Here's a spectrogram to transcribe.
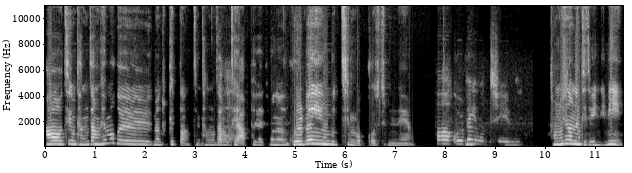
아 지금 당장 해 먹으면 좋겠다. 지금 당장 제 아. 앞에 저는 골뱅이 무침 먹고 싶네요. 아 음. 골뱅이 무침. 정신없는 디제이님이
